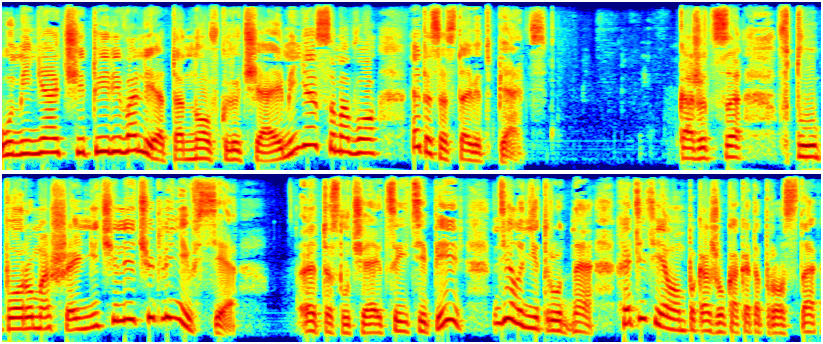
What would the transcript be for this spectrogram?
«У меня четыре валета, но, включая меня самого, это составит пять». Кажется, в ту пору мошенничали чуть ли не все. Это случается и теперь. Дело нетрудное. Хотите, я вам покажу, как это просто?»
